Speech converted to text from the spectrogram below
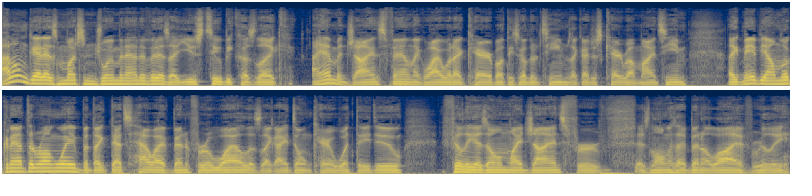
I don't get as much enjoyment out of it as I used to because like I am a Giants fan. Like why would I care about these other teams? Like I just care about my team. Like maybe I'm looking at it the wrong way, but like that's how I've been for a while. Is like I don't care what they do. Philly has owned my Giants for as long as I've been alive, really.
